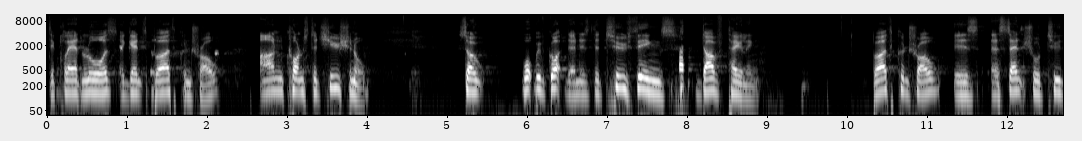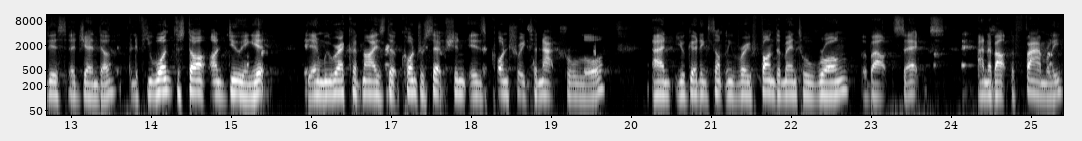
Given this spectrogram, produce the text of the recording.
declared laws against birth control unconstitutional. So, what we've got then is the two things dovetailing. Birth control is essential to this agenda. And if you want to start undoing it, then we recognize that contraception is contrary to natural law and you're getting something very fundamental wrong about sex and about the family,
